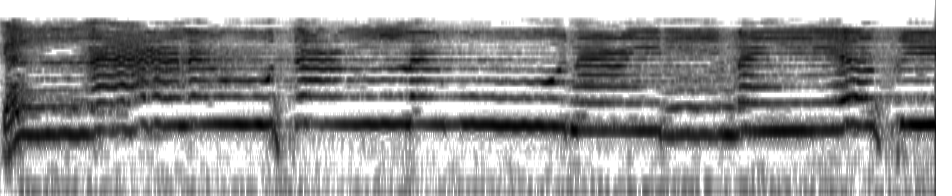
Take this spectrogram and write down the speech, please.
كلا لو تعلمون علم اليقين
